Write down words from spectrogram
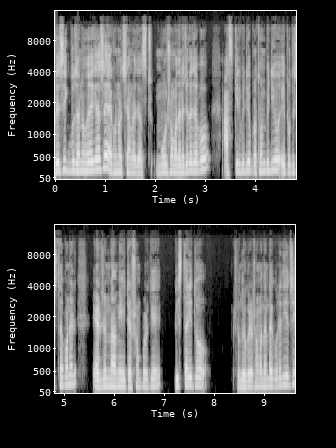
বেসিক বোঝানো হয়ে গেছে, এখন হচ্ছে আমরা জাস্ট মূল সমাধানে চলে যাব। আজকের ভিডিও প্রথম ভিডিও এই প্রতিস্থাপনের। এর জন্য আমি এটার সম্পর্কে বিস্তারিত সুন্দর করে সমাধানটা করে দিয়েছি।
